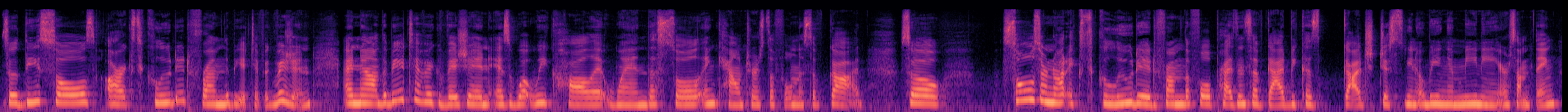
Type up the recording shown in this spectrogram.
So these souls are excluded from the beatific vision. And now, the beatific vision is what we call it when the soul encounters the fullness of God. So souls are not excluded from the full presence of God because God's just, you know, being a meanie or something.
